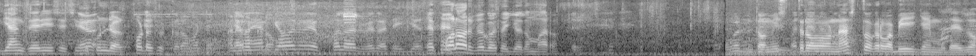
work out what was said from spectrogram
ગેંગ જઈ રહી છે સીધી કુંડળ ફોટોશૂટ કરવા માટે. અને એમ કહેવાનું એક ફોલોઅર ભેગા થઈ ગયા એક ફોલોઅર ભેગો થઈ ગયો તમારો. તો મિત્રો નાસ્તો કરવા બે ગયા બધા જો.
